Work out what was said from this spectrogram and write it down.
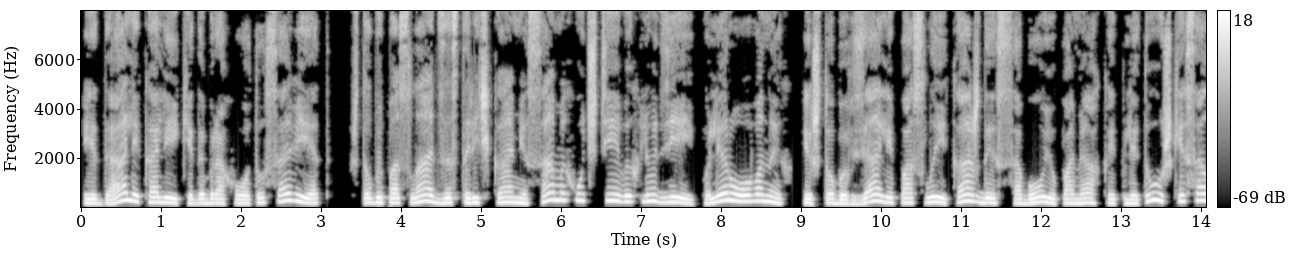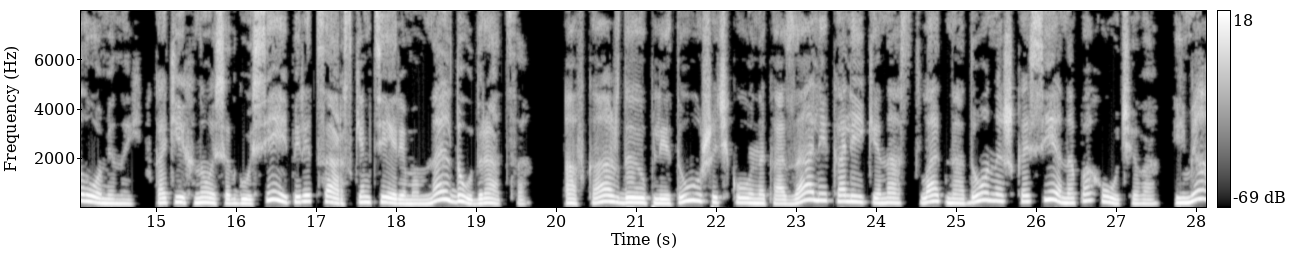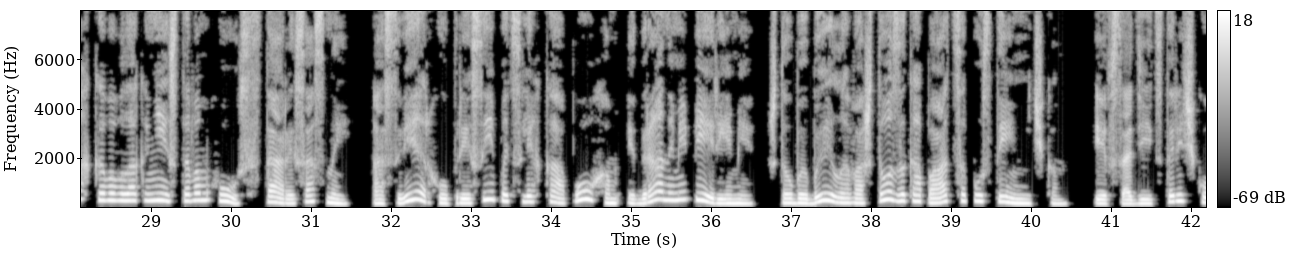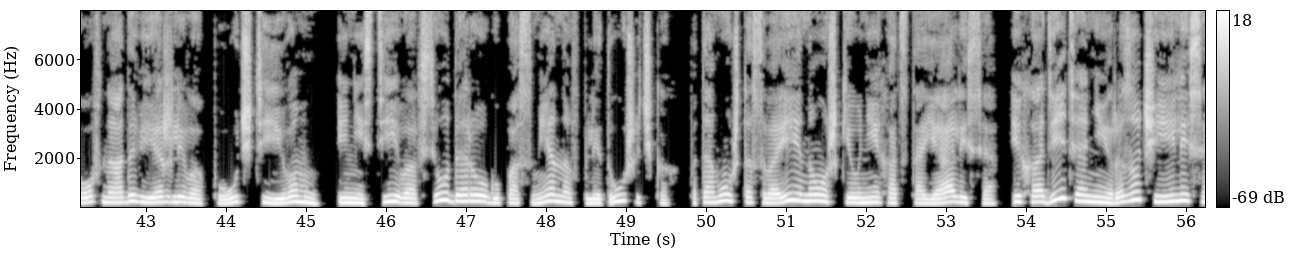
И дали Калике Доброхоту совет, чтобы послать за старичками самых учтивых людей, полированных, и чтобы взяли послы каждый с собою по мягкой плетушке соломенной, в каких носят гусей перед царским теремом на льду драться. А в каждую плетушечку наказали калики настлать на донышко сена пахучего и мягкого волокнистого мху старой сосны, а сверху присыпать слегка пухом и драными перьями, чтобы было во что закопаться пустынничком. И всадить старичков надо вежливо, по-учтивому, и нести во всю дорогу посменно в плетушечках, потому что свои ножки у них отстоялись, и ходить они разучились,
